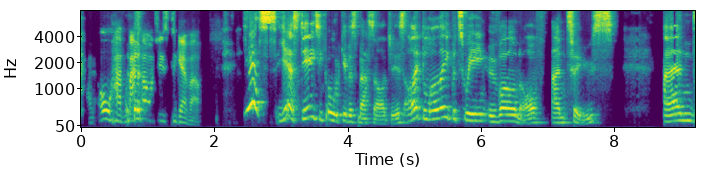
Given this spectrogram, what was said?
And all have massages together. Yes, yes, D84 would give us massages. I'd lie between Uvanov and Toos, and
